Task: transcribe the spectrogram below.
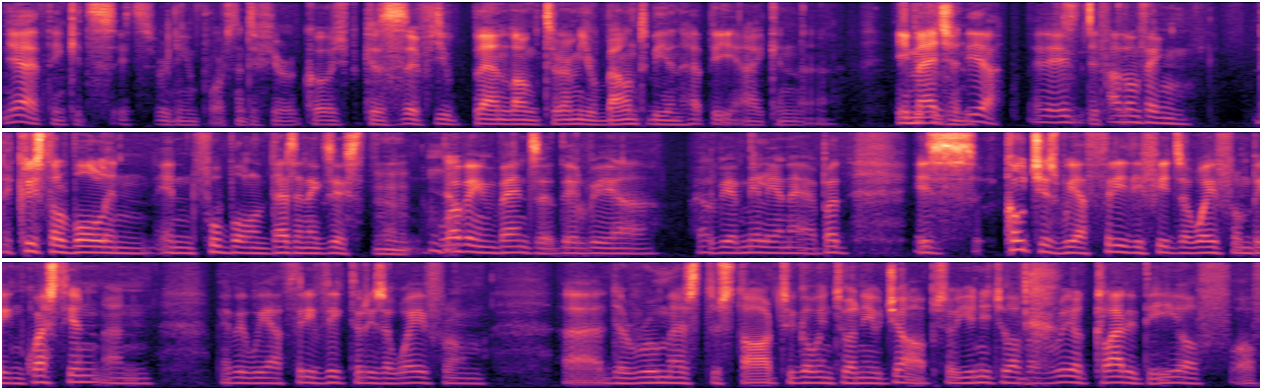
Yeah, I think it's it's really important if you're a coach because if you plan long term, you're bound to be unhappy. I can uh, imagine. Yeah, it- it- I don't think the crystal ball in, in football doesn't exist. Mm. And Whoever invents it, they'll be a they'll be a millionaire. But as coaches, we are three defeats away from being questioned, and maybe we are three victories away from uh, the rumors to start to go into a new job. So you need to have a real clarity of of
